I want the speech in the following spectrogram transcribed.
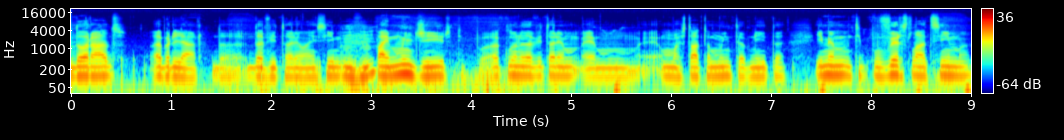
dourado a brilhar da, da Vitória lá em cima. Uhum. Pá, é muito giro, tipo, a coluna da Vitória é, é uma estátua muito bonita e mesmo tipo ver-se lá de cima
